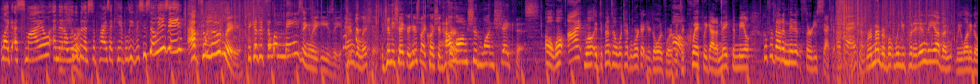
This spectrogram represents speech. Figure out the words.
like a smile and then a little sure. bit of surprise. I can't believe this is so easy. Absolutely, because it's so amazingly easy and delicious. Jimmy Shaker, here's my question. How Sure. long should one shake this? Oh well, I well it depends on what type of workout you're going for. If it's Oh. a quick, we got to make the meal. Go for about a minute and 30 seconds. Okay. Remember, but when you put it in the oven, we want to go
